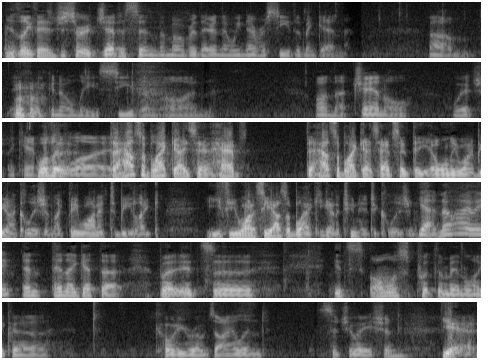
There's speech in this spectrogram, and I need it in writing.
it's like they just sort of jettison them over there, and then we never see them again. um, and Mm-hmm. you can only see them on on that channel, which I can't Well, the the House of Black guys have, have the House of Black guys have said they only want to be on Collision. Like they want it to be like, if you want to see House of Black, you got to tune into Collision. Yeah, no, I mean, and and I get that, but it's uh, it's almost put them in like a Cody Rhodes Island situation yeah,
